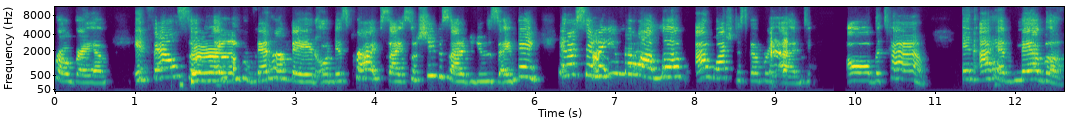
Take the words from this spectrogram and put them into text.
program and found some Girl. lady who met her man on this crime site. So she decided to do the same thing. And I said, well, you know, I love, I watch Discovery ID all the time. And I have never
